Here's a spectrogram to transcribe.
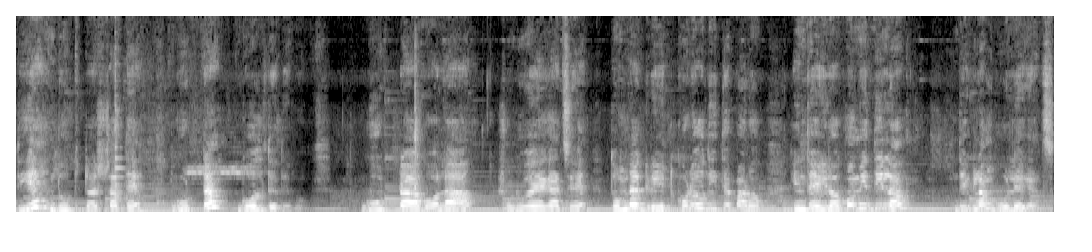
দিয়ে দুধটার সাথে গুড়টা গলতে দেবো। গুড়টা গলা শুরু হয়ে গেছে, তোমরা গ্রেট করেও দিতে পারো, কিন্তু এই রকমই দিলাম, দেখলাম গলে গেছে।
